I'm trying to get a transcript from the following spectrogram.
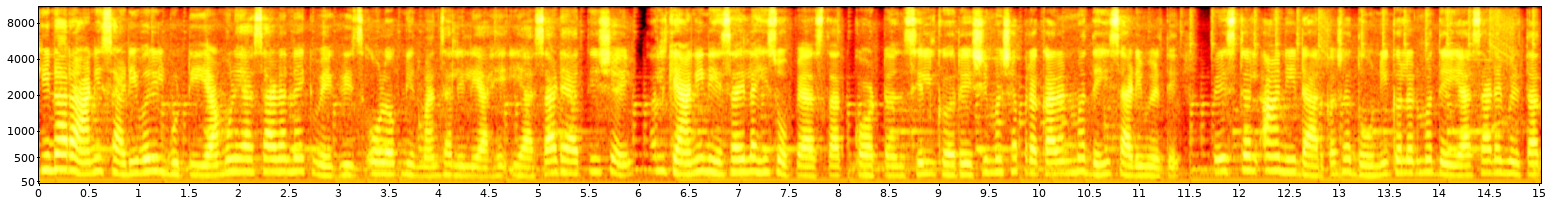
किनारा आणि साडीवरील बुटी यामुळे या साड्यांना एक वेगळीच ओळख निर्माण झालेली आहे. या साड्या अतिशय हलक्या आणि नेसायलाही सोप्या असतात. कॉटन सिल्क रेशीम अशा प्रकारांमध्ये ही साडी मिळते. पेस्टल आणि डार्क अशा दोन्ही कलरमध्ये या साड्या मिळतात.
